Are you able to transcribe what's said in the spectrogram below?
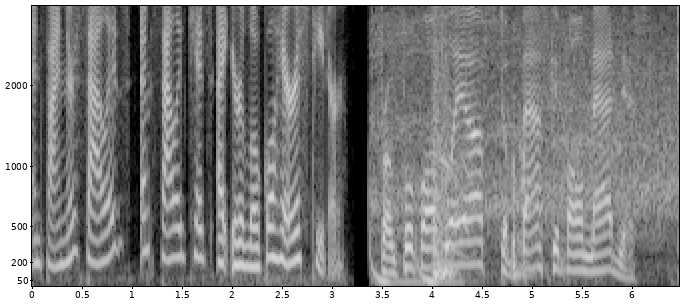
and find their salads and salad kits at your local Harris Teeter. From football playoffs to basketball madness,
